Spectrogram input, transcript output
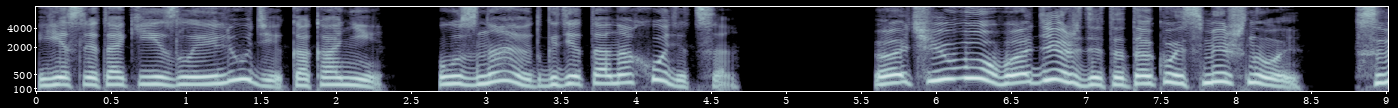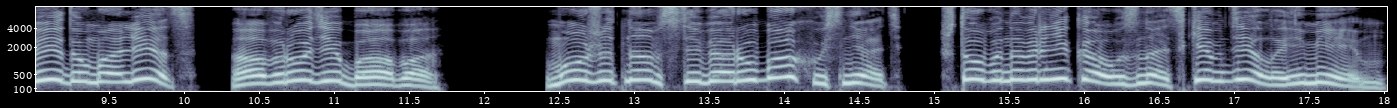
если такие злые люди, как они, узнают, где та находится. «А чего в одежде-то такой смешной? С виду малец, а вроде баба. Может, нам с тебя рубаху снять, чтобы наверняка узнать, с кем дело имеем».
